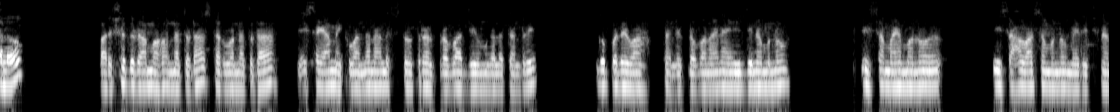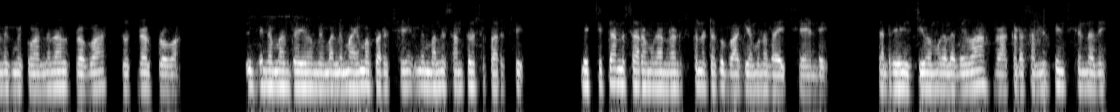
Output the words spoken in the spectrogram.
హలో? పరిశుద్ధుడా మహోన్నతుడా సర్వోన్నతుడా ఏసయా మీకు వందనాలు స్తోత్రాలు ప్రభా జీవం గల తండ్రి. గొప్ప దేవ తండ్రి ప్రభా నాయన ఈ దినమును ఈ సమయమును ఈ సహవాసమును మీరు ఇచ్చినందుకు మీకు వందనాలు ప్రభా స్తోత్రాలు ప్రభా. ఈ దినమంతయు మిమ్మల్ని మహిమపరిచి మిమ్మల్ని సంతోషపరిచి మీ చిత్తానుసారంగా నడుచుకున్నట్టుకు భాగ్యమును దయచేయండి. తండ్రి జీవము గల దేవ రాకడ సమీపించుకున్నది.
